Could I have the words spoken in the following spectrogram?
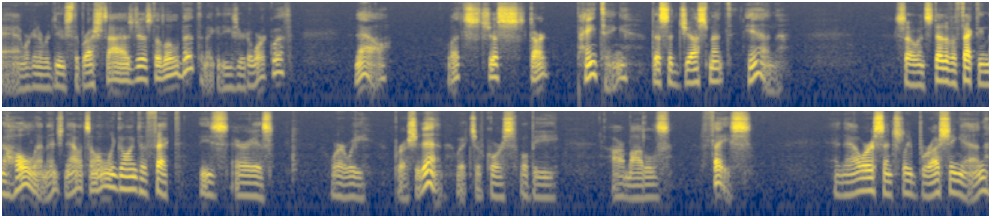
And we're going to reduce the brush size just a little bit to make it easier to work with. Now, let's just start painting this adjustment in. So instead of affecting the whole image, now it's only going to affect these areas where we brush it in, which of course will be our model's face. And now we're essentially brushing in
